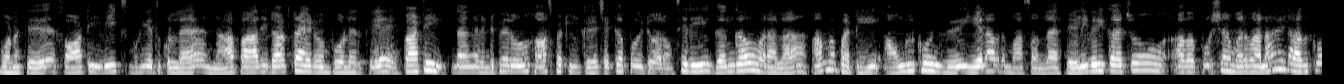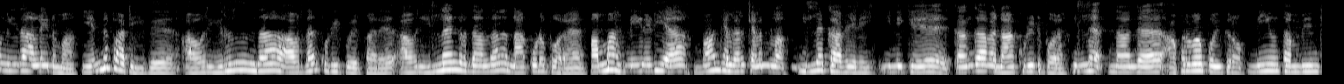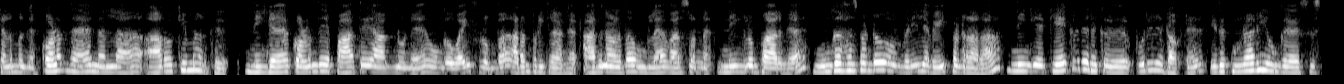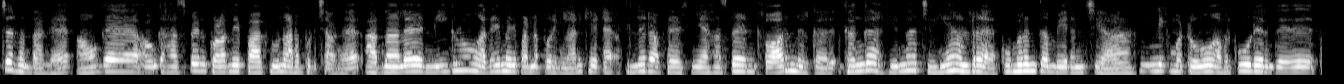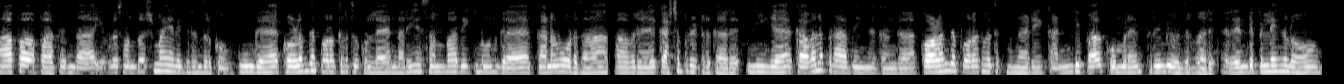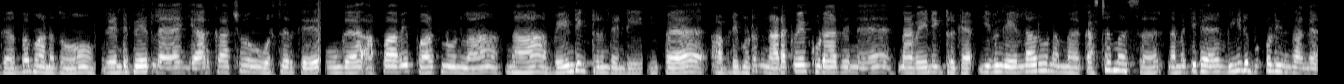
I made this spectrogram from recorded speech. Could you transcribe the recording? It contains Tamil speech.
உனக்கு ஃபார்ட்டி வீக்ஸ் முடியறதுக்குள்ள நான் பாதி டாக்டர் ஆயிடுவேன் போல இருக்கு. பாட்டி நாங்க ரெண்டு பேரும் ஹாஸ்பிட்டலுக்கு செக்அப் போயிட்டு வரோம். சரி கங்காவும் வராளா? ஆமா பாட்டி அவங்களுக்கும் இது ஏழாவது மாசம்ல. டெலிவரிக்காச்சும் அவ புருஷன் வருவானா? இல்ல அதுக்கும் நீ தான் அலையணுமா? என்ன பாட்டி இது? அவர் இருந்திருந்தா அவர் தான் கூட்டிட்டு போயிருப்பாரு. அவர் இல்லங்கிறதால தான் நான் கூட போறேன். அம்மா நீ ரெடியா வாங்க எல்லாரும் கிளம்பலாம். இல்ல காவேரி இன்னைக்கு கங்காவை நான் கூட்டிட்டு போறேன். இல்ல நாங்க அப்புறமா போய்க்கிறோம். நீயும் தம்பியும் கிளம்புங்க. குழந்தை நல்லா ஆரோக்கியமா இருக்கு. நீங்க குழந்தைய பார்த்தே ஆகணும்னு உங்க ஒய்ஃப் ரொம்ப அடம் பிடிக்கிறாங்க. அதனாலதான் உங்களை வர சொன்னேன். நீங்களும் பாருங்க. உங்க ஹஸ்பண்டும் வெளியில வெயிட் பண்றாரா? நீங்க கேக்குறது எனக்கு புரியல டாக்டர் இதுக்கு முன்னாடி உங்க சிஸ்டர் வந்தாங்க. அவங்க அவங்க ஹஸ்பண்ட் குழந்தைய பார்க்கணும்னு அடம் பிடிச்சாங்க. அதனால நீங்களும் அதே மாதிரி பண்ண போறீங்களான்னு கேட்டேன். இல்ல டாக்டர் என் ஹஸ்பண்ட் ஃபாரின்ல இருக்காரு. கங்கா என்னாச்சு? ஏன் அல்ற குமரன் தம்பி நினைச்சியா? இன்னைக்கு மட்டும் அவர் கூட இருந்து பாப்பாவை பார்த்திருந்தா இவ்வளவு சந்தோஷமா எனக்கு இருந்திருக்கும். உங்க குழந்தை பிறக்கிறதுக்குள்ள நிறைய சம்பாதிக்கணுங்கிற கனவோட தான் அவரு கஷ்டப்பட்டுட்டு இருக்காரு நீங்க கவலைப்படாதீங்க கங்கா. குழந்தை பிறக்கிறதுக்கு முன்னாடி கண்டிப்பா குமரன் திரும்பி வந்துருவாரு. ரெண்டு பிள்ளைங்களும் கர்ப்பமானதும் ரெண்டு பேர்ல யாருக்காச்சும் ஒருத்தருக்கு உங்க அப்பாவே பிறக்கணும்லாம் நான் வேண்டிக்கிட்டு இருந்தேன்டி. இப்ப அப்படி மட்டும் நடக்கவே கூடாதுன்னு நான் வேண்டிக்கிட்டு இருக்கேன். இவங்க எல்லாரும் நம்ம கஸ்டமர் சார் நம்ம கிட்ட வீடு புக் பண்ணியிருந்தாங்க.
